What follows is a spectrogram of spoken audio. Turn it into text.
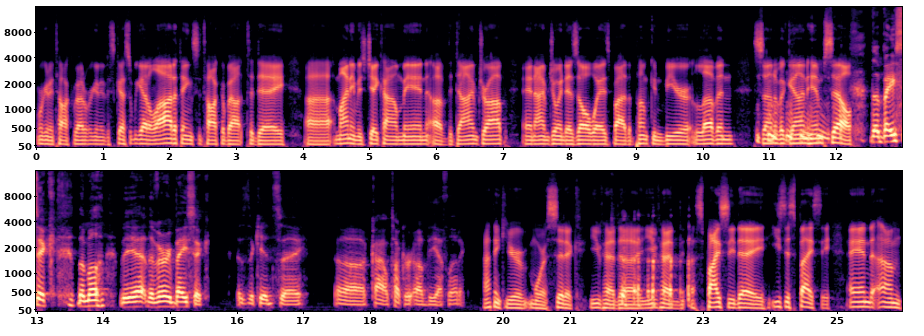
We're going to talk about it. We're going to discuss it. We got a lot of things to talk about today. Uh, my name is Jay Kyle Mann of the Dime Drop, and I'm joined as always by the pumpkin beer loving son of a gun himself. The basic, the mo- the uh, the very basic, as the kids say. Uh, Kyle Tucker of the Athletic. I think you're more acidic. You've had uh, you've had a spicy day. Easy spicy, and um,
